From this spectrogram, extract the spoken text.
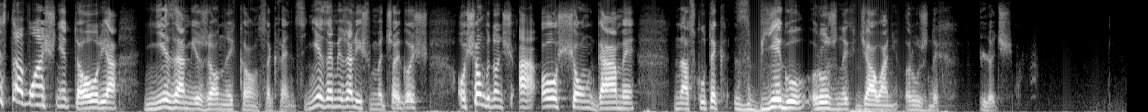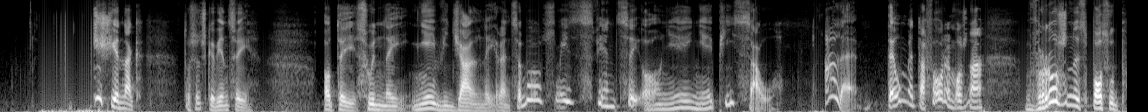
jest ta właśnie teoria niezamierzonych konsekwencji. Nie zamierzaliśmy czegoś osiągnąć, a osiągamy na skutek zbiegu różnych działań różnych ludzi. Dziś jednak troszeczkę więcej o tej słynnej niewidzialnej ręce, bo Smith więcej o niej nie pisał. Ale tę metaforę można w różny sposób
